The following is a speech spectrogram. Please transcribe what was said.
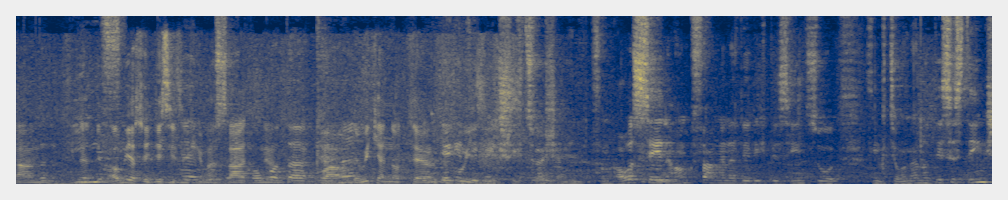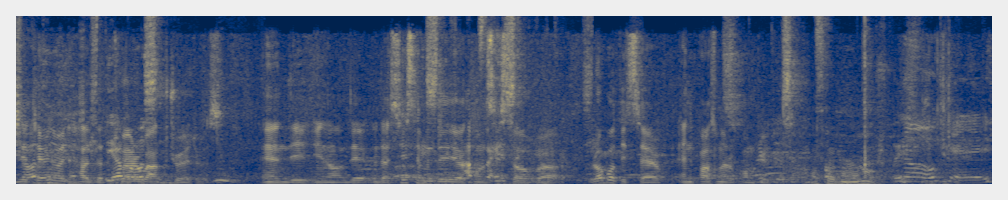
um, that obviously this is a human, but you know, well, we cannot tell who irgendwie is it. menschlich zu erscheinen. Vom Aussehen angefangen natürlich bis hin zu Funktionen. Und dieses Ding The schaut Terminal has the wirklich 12 actuators, and the, you know the, the system they, uh, consists of uh, robot itself and personal computer. No, okay.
